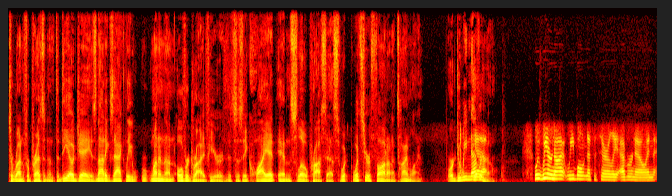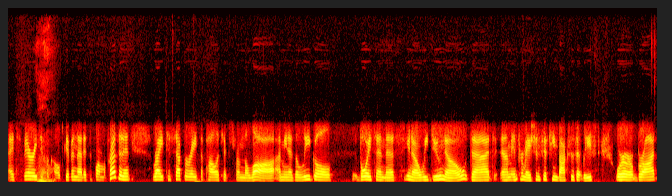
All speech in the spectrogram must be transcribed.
to run for president. The DOJ is not exactly running on overdrive here. This is a quiet and slow process. What, what's your thought on a timeline? Or do we never yeah. know? We, we are not, we won't necessarily ever know. And it's very wow. difficult given that it's a former president, right, to separate the politics from the law. I mean, as a legal voice in this, you know, we do know that um, information, 15 boxes at least, were brought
